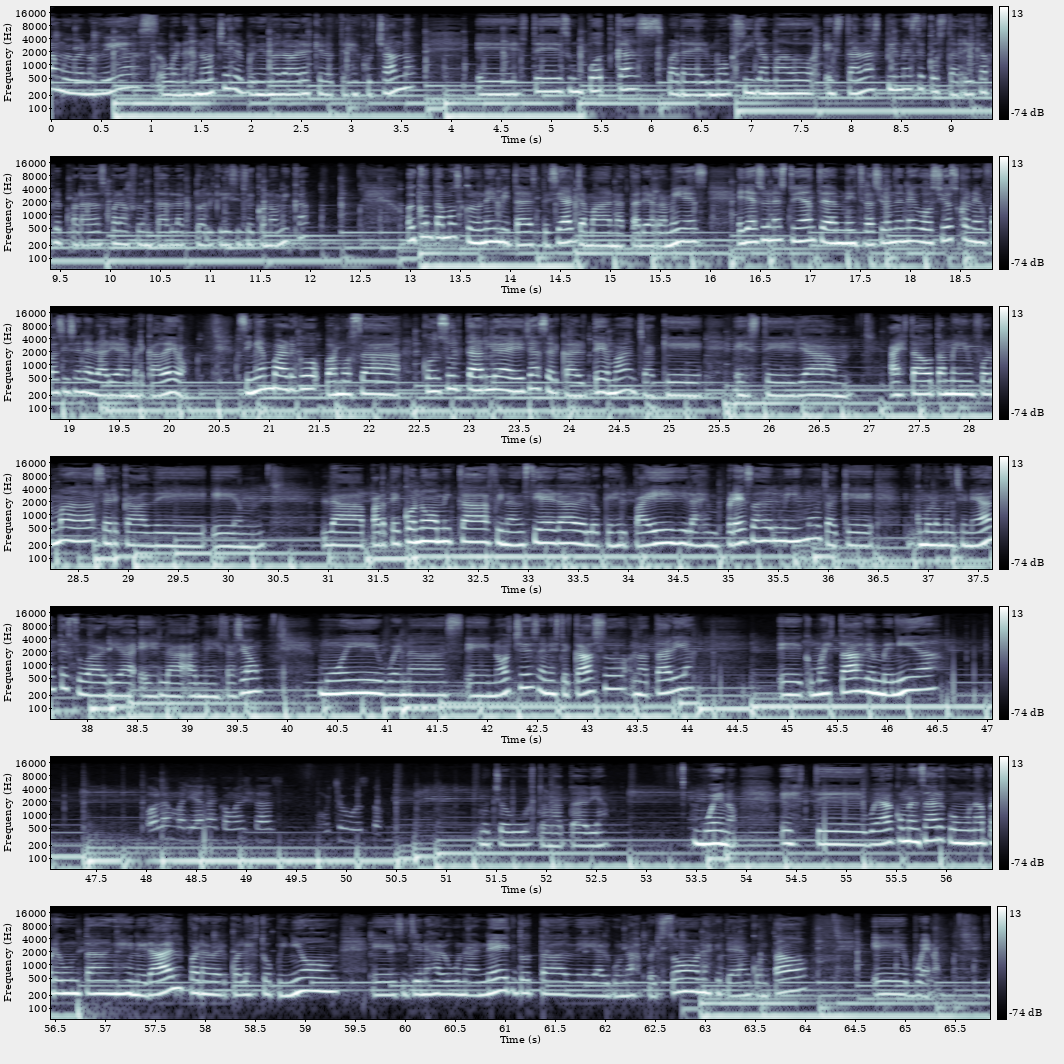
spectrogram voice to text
Hola, muy buenos días o buenas noches, dependiendo de la hora que lo estés escuchando. Este es un podcast para el MOXI llamado ¿Están las pymes de Costa Rica preparadas para afrontar la actual crisis económica? Hoy contamos con una invitada especial llamada Natalia Ramírez. Ella es una estudiante de Administración de Negocios con énfasis en el área de mercadeo. Sin embargo, vamos a consultarle a ella acerca del tema, ya que este, ella ha estado también informada acerca de... Em, la parte económica, financiera de lo que es el país y las empresas del mismo, ya que, como lo mencioné antes, su área es la administración. Muy buenas eh, noches, en este caso, Natalia. Eh, ¿Cómo estás? Bienvenida. Hola Mariana, ¿cómo estás? Mucho gusto. Mucho gusto, Natalia. Bueno, este, voy a comenzar con una pregunta en general para ver cuál es tu opinión, eh, si tienes alguna anécdota de algunas personas que te hayan contado. Eh, bueno,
